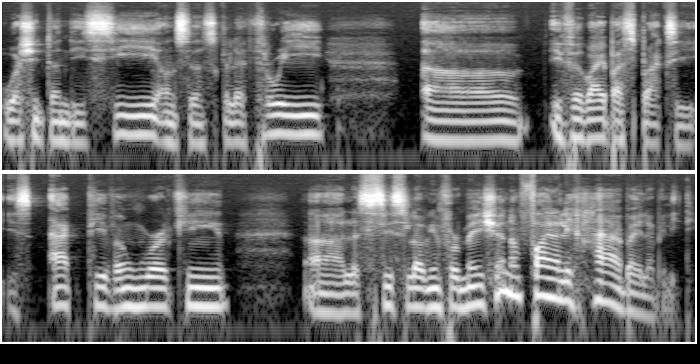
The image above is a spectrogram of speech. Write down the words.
Washington DC on Zscaler 3, uh, if the bypass proxy is active and working, uh, let's see log information, and finally high availability.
